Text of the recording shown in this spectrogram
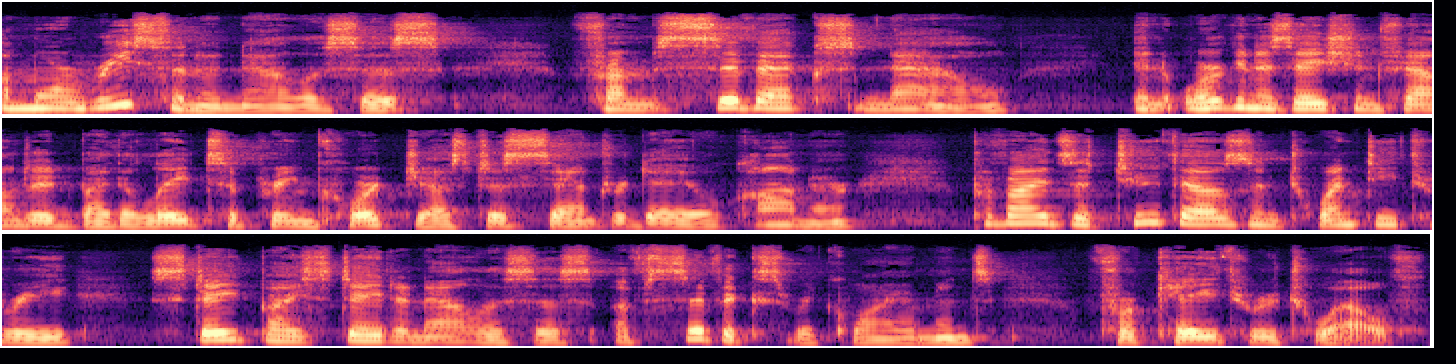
A more recent analysis from CivXNow, an organization founded by the late Supreme Court Justice Sandra Day O'Connor, provides a 2023 state by state analysis of civics requirements for K through 12.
